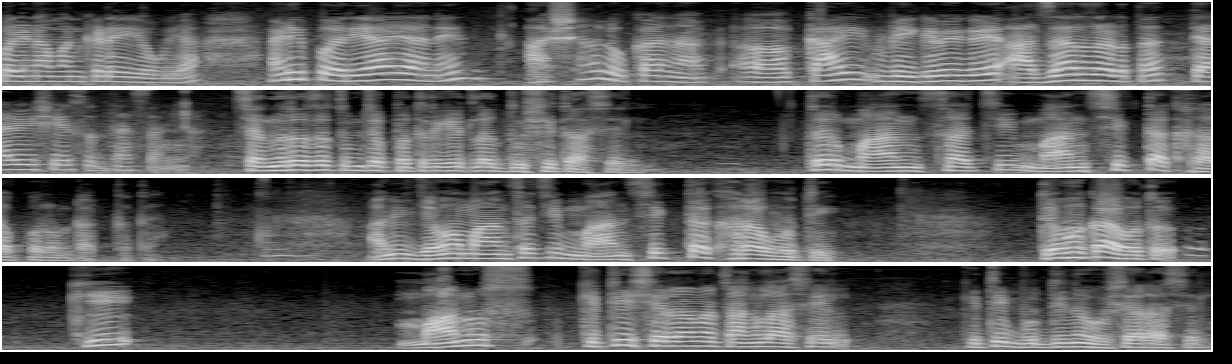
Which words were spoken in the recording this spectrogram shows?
परिणामांकडे येऊया. आणि पर्यायाने अशा लोकांना काय वेगवेगळे आजार जडतात त्याविषयी सुद्धा सांगा. चंद्र जर तुमच्या पत्रिकेतला दूषित असेल तर माणसाची मानसिकता खराब करून टाकतात आणि जेव्हा माणसाची मानसिकता खराब होती तेव्हा काय होतं की माणूस किती शरीरानं चांगला असेल किती बुद्धीनं हुशार असेल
